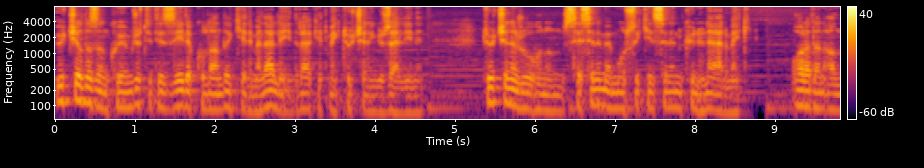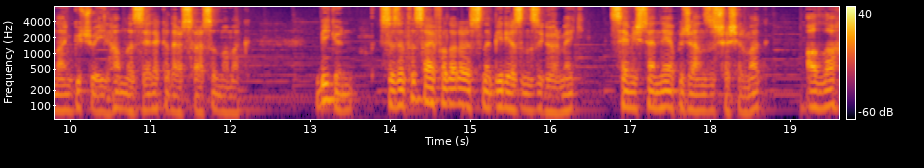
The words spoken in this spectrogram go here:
üç yıldızın kuyumcu titizliğiyle kullandığı kelimelerle idrak etmek Türkçenin güzelliğini, Türkçenin ruhunun, sesinin ve musikisinin kününe ermek, oradan alınan güç ve ilhamla zerre kadar sarsılmamak. Bir gün sızıntı sayfalar arasında bir yazınızı görmek, sevinçten ne yapacağınızı şaşırmak, Allah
